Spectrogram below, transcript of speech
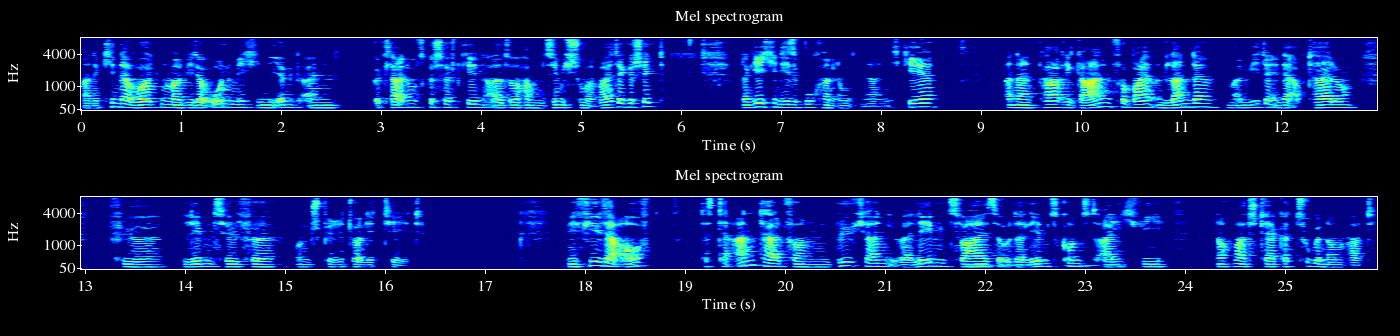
Meine Kinder wollten mal wieder ohne mich in irgendein Bekleidungsgeschäft gehen, also haben sie mich schon mal weitergeschickt. Und dann gehe ich in diese Buchhandlung hinein. Ich gehe an ein paar Regalen vorbei und lande mal wieder in der Abteilung für Lebenshilfe und Spiritualität. Mir fiel da auf, dass der Anteil von Büchern über Lebensweise oder Lebenskunst eigentlich wie nochmal stärker zugenommen hat.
